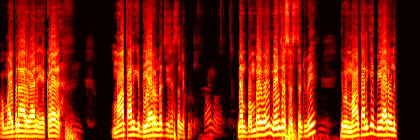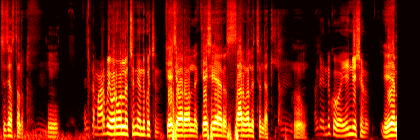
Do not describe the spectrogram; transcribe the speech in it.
మైబనార్ కానీ ఎక్కడైనా మా తానికి వచ్చి చేస్తున్నారు ఇప్పుడు. మేము బొంబాయి పోయి మేము చేసి వస్తుంటే ఇప్పుడు మా తానికే బీహార్ వాళ్ళు వచ్చి చేస్తున్నారు. అంటే మార్పు ఎవరి వల్ల వచ్చింది? ఎందుకు వచ్చింది? కేసీఆర్ వాళ్ళు కేసీఆర్ సార్ వాళ్ళు వచ్చింది అట్లా. అంటే ఎందుకు? ఏం చేసిండు? ఏం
